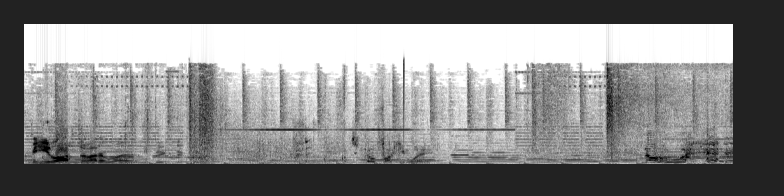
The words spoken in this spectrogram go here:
I mean, he lost no matter what. Big nigga. No fucking way. No way!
